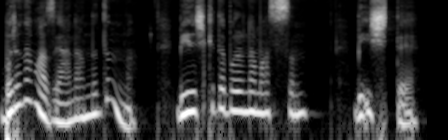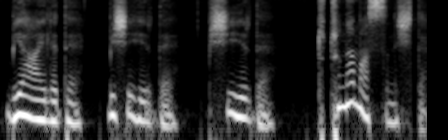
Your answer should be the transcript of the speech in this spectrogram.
Barınamaz yani anladın mı? Bir ilişkide barınamazsın. Bir işte, bir ailede, bir şehirde, bir şiirde. Tutunamazsın işte.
